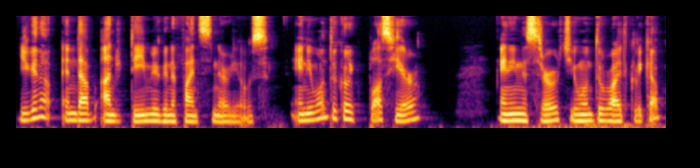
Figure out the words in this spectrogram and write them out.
you're going to end up under team, you're going to find scenarios and you want to click plus here and in the search you want to write click up.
